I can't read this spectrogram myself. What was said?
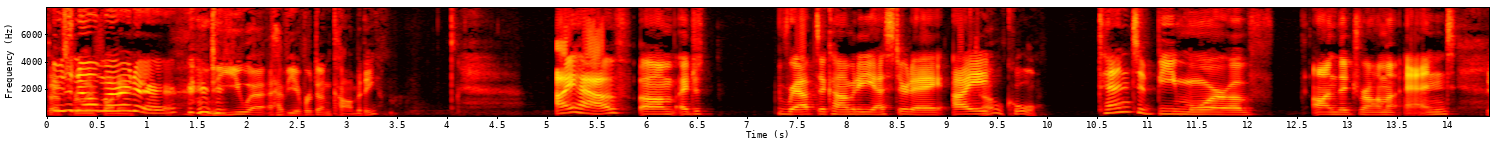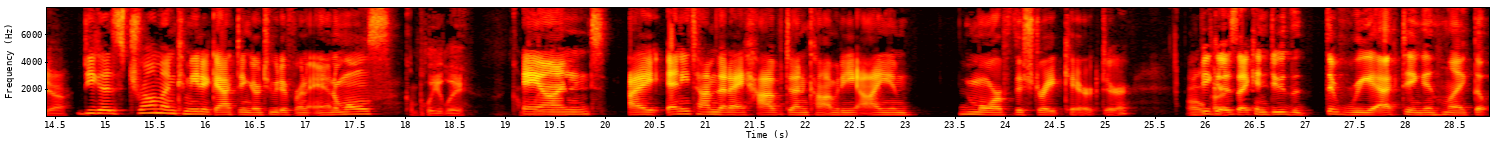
There's really no funny. murder. do you uh, have you ever done comedy? I have. Um, I just wrapped a comedy yesterday. I Oh, cool. Tend to be more of on the drama end Yeah, because drama and comedic acting are two different animals. completely. Completely. And I anytime that I have done comedy, I am more of the straight character oh, Okay. because I can do the the reacting and like the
